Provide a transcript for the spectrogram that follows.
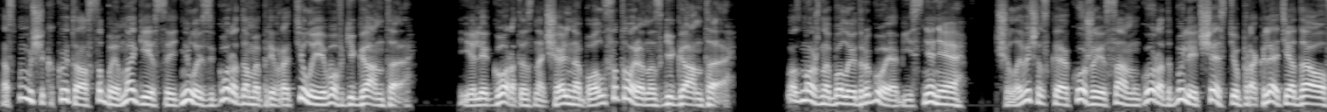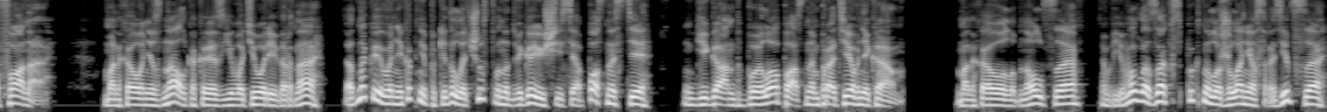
а с помощью какой-то особой магии соединилась с городом и превратила его в гиганта. Или город изначально был сотворен из гиганта. Возможно, было и другое объяснение. Человеческая кожа и сам город были частью проклятия Даофана. Манхао не знал, какая из его теорий верна, однако его никак не покидало чувство надвигающейся опасности. Гигант был опасным противником. Манхао улыбнулся, в его глазах вспыхнуло желание сразиться,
